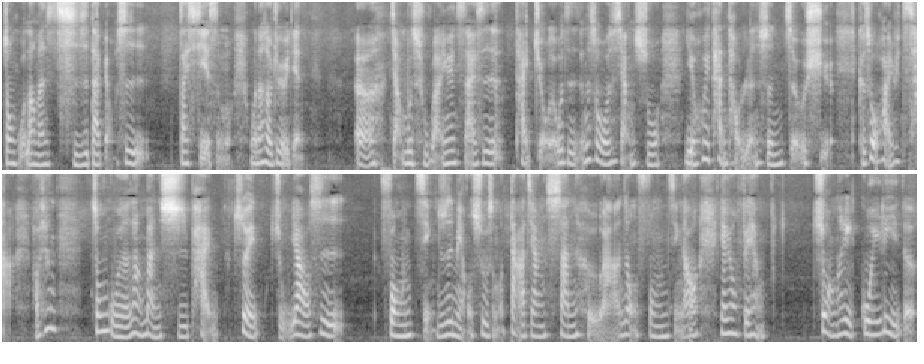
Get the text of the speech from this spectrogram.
中国浪漫诗是代表是在写什么？”我那时候就有一点呃讲不出来，因为实在是太久了。我只那时候我是想说也会探讨人生哲学，可是我后来去查，好像中国的浪漫诗派最主要是风景，就是描述什么大江山河啊这种风景，然后要用非常壮丽瑰丽的。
